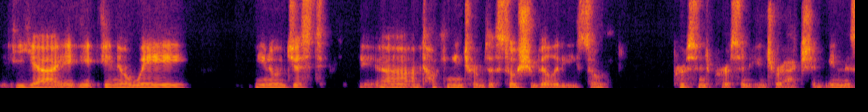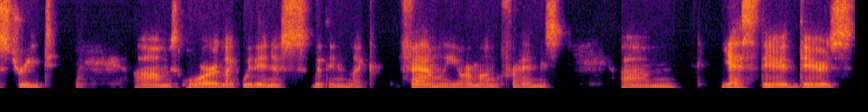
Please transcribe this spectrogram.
yeah, in, in a way, you know, just uh, I'm talking in terms of sociability, so person-to-person -person interaction in the street, um, or like within us, within like family or among friends. Um, yes, there there's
